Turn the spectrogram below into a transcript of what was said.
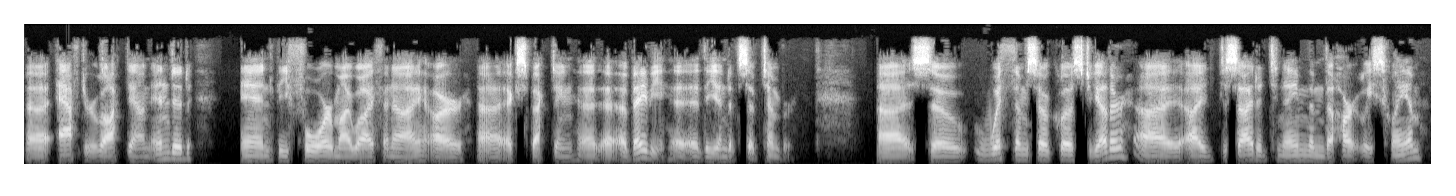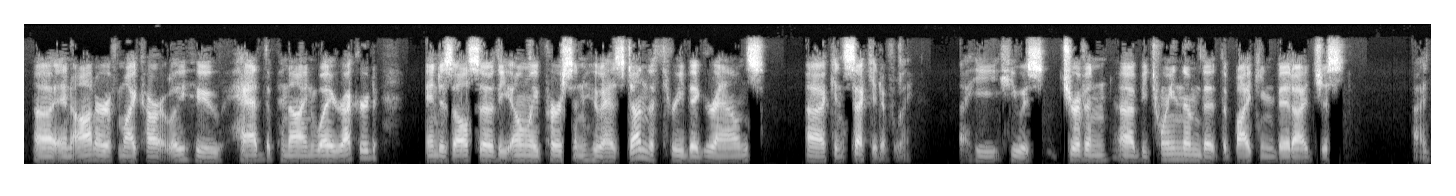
uh, after lockdown ended and before my wife and I are uh, expecting a, a, baby at the end of September. Uh, so with them so close together, I, I decided to name them the Hartley Slam uh, in honor of Mike Hartley, who had the Pennine Way record and is also the only person who has done the three big rounds uh, consecutively. Uh, he he was driven uh, between them. The the biking bit I just I,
